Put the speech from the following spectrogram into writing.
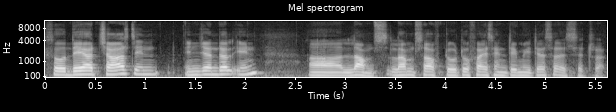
So, they are charged in in general in lumps, lumps of 2 to 5 centimeters etc.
